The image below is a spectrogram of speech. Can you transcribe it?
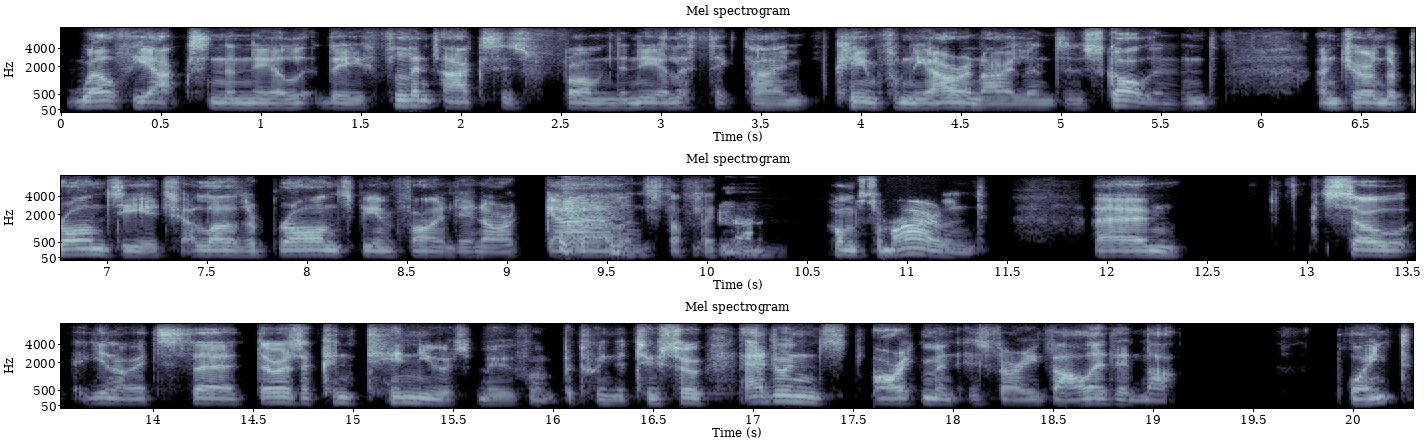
wealthy axe and the Neol- the flint axes from the Neolithic time came from the Aran Islands in Scotland, and during the Bronze Age, a lot of the bronze being found in Argyll and stuff like that comes from Ireland. Um, so you know it's the there is a continuous movement between the two so edwin's argument is very valid in that point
